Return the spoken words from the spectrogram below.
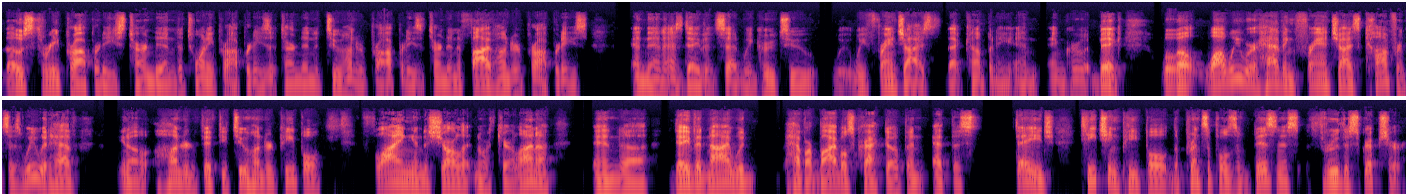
those three properties turned into 20 properties. It turned into 200 properties. It turned into 500 properties. And then, as David said, we grew to, we, franchised that company and, and grew it big. Well, while we were having franchise conferences, we would have, you know, 150, 200 people flying into Charlotte, North Carolina. And uh, David and I would have our Bibles cracked open at the stage, teaching people the principles of business through the scripture.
